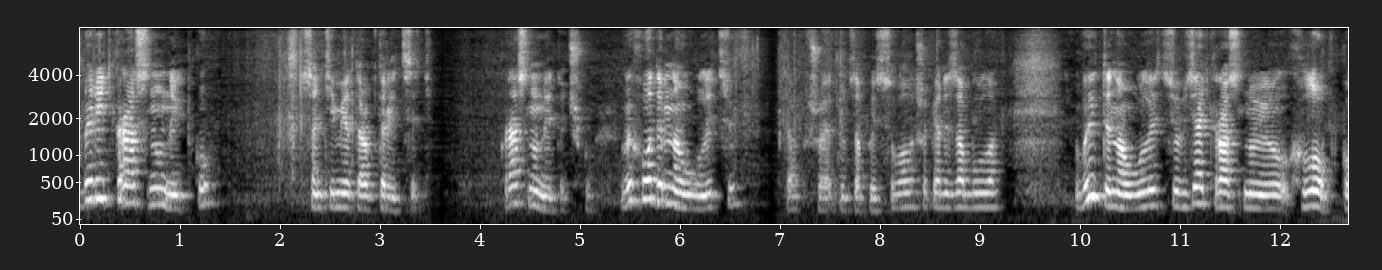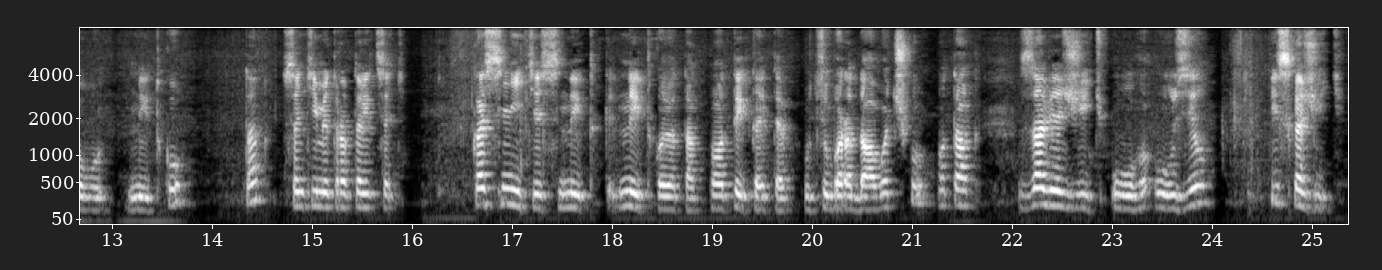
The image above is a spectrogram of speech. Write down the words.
Беріть красну нитку сантиметрів 30. Красну ниточку. Виходимо на вулицю. Так, що я тут записувала, щоб я не забула. Вийти на вулицю, взяти красну хлопкову нитку, так, сантиметрів 30. Коснітесь нитки, ниткою, отак, потикайте у цю бородавочку, отак, зав'яжіть узіл і скажіть.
